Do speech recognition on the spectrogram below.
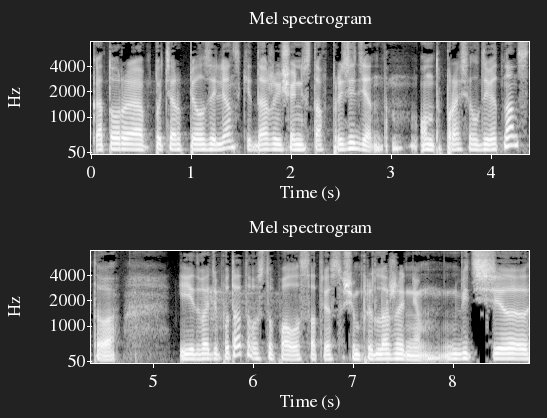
которое потерпел Зеленский, даже еще не став президентом. Он-то просил 19-го, и два депутата выступало с соответствующим предложением. Ведь э,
